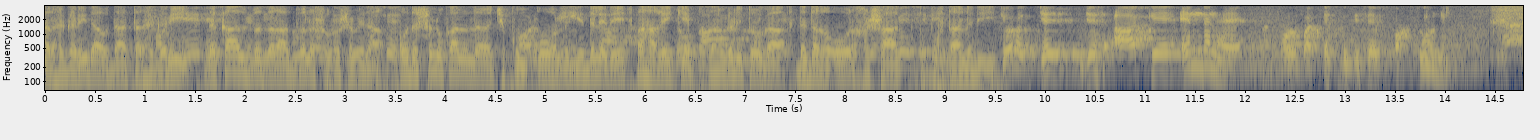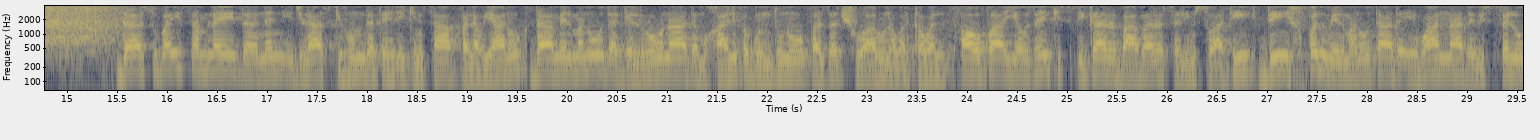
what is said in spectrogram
ترهګري ده او دا ترهګري د کال دوه زره دوه نه شروع شوې ده او د شلو کالو نه چې کوم اور لګیدلی دی په هغې کې په ځانګړي توګه د دغه اور خشاک پښتانه دي. جے جس آگ کے ایندھن ہے وہ بدقسمتی سے پختون ہیں۔ د صوبايي اسمبلۍ د نن اجلاس کې هم د تحریک انصاف پلویانو د مېلمنو د ګلرو نه د مخالفه ګوندونو په ضد شعارونه ورکول او په یو ځای کې سپیکر بابر سلیم سواتي دې خپلو مېلمنو ته د ایوان نه د ویستلو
